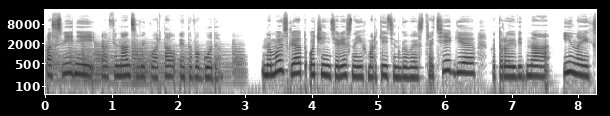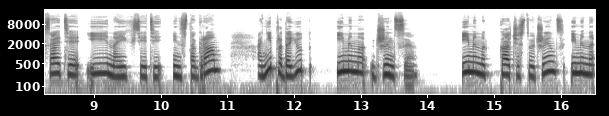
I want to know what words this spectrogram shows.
последний э, финансовый квартал этого года. На мой взгляд, очень интересна их маркетинговая стратегия, которая видна и на их сайте, и на их сети Instagram. Они продают именно джинсы, именно качество джинс, именно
